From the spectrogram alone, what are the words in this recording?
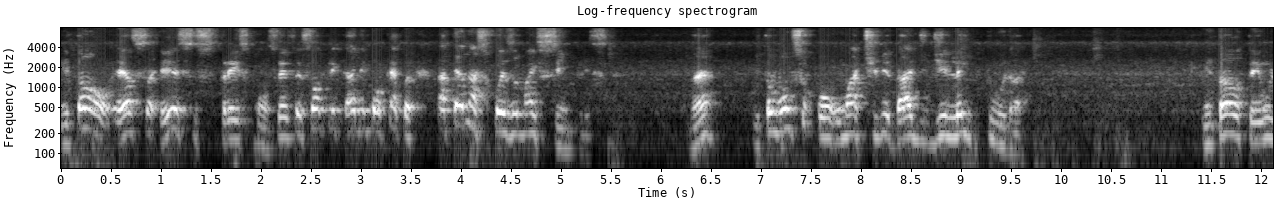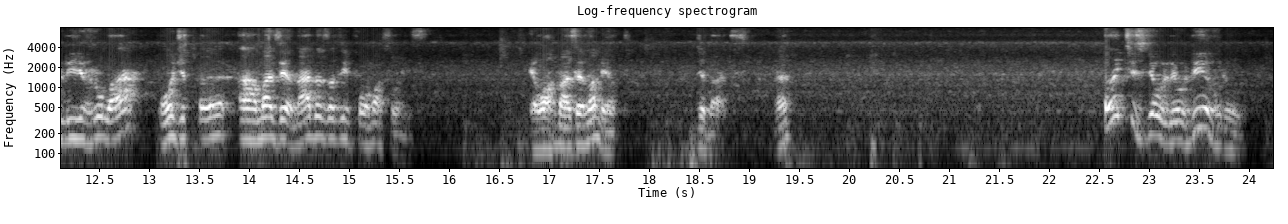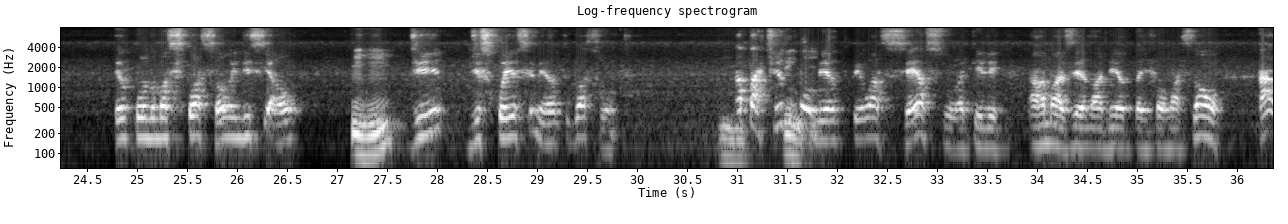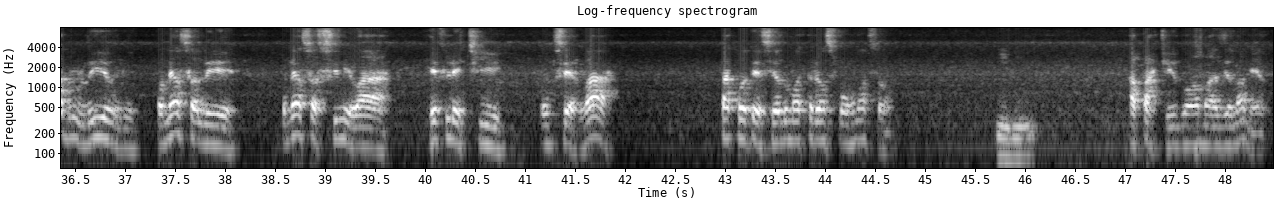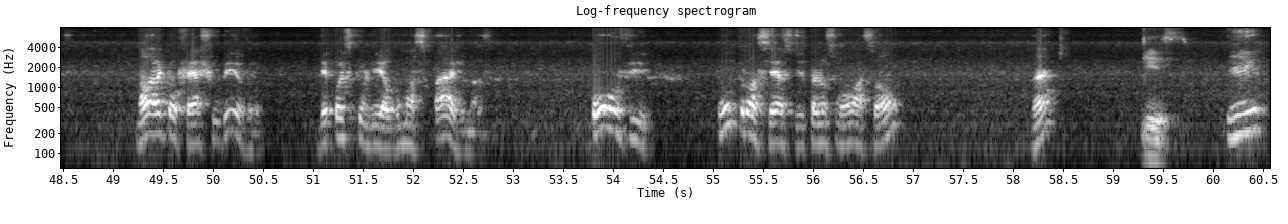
Então, essa, esses três conceitos são aplicados em qualquer coisa, até nas coisas mais simples. Né? Então, vamos supor, uma atividade de leitura. Então, eu tenho um livro lá onde estão armazenadas as informações. É o armazenamento de dados. Né? Antes de eu ler o livro, eu estou numa situação inicial uhum. de desconhecimento do assunto. Uhum. A partir do Entendi. momento que eu acesso aquele armazenamento da informação, abro o livro, começo a ler, começo a assimilar, refletir, observar, está acontecendo uma transformação. Uhum. A partir do armazenamento. Na hora que eu fecho o livro, depois que eu li algumas páginas, houve um processo de transformação, né? Isso. E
